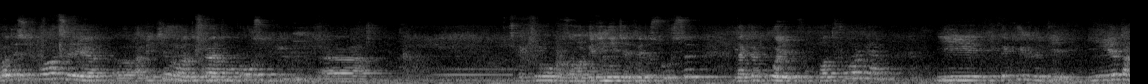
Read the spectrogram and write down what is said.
в этой ситуации объективно возникает вопрос, каким образом объединить эти ресурсы, на какой платформе и, и каких людей. И это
